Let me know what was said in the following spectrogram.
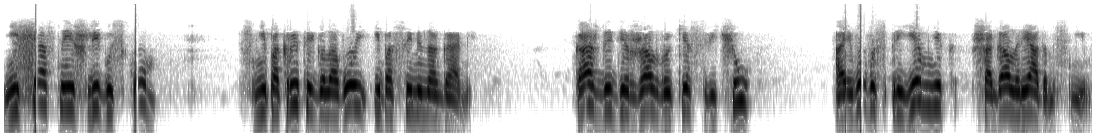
Несчастные шли гуськом, с непокрытой головой и босыми ногами. Каждый держал в руке свечу, а его восприемник шагал рядом с ним.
